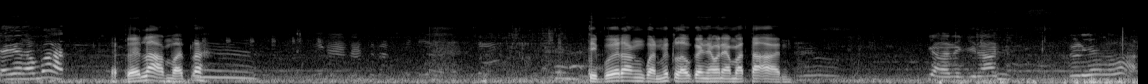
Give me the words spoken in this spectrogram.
saya lambat. Tapi lambat lah. Tipe orang pamit laukannya mana mataan. Jangan. Beli yang lewat.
